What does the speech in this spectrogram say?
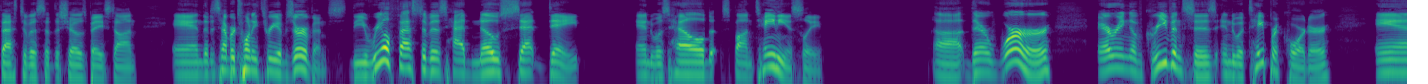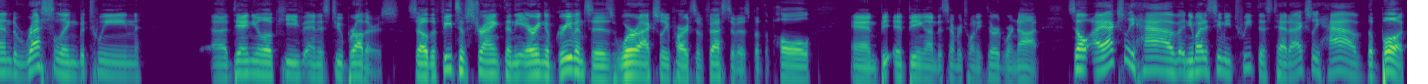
Festivus that the show's based on, and the December 23 observance. The real Festivus had no set date and was held spontaneously. Uh, there were airing of grievances into a tape recorder and wrestling between uh, Daniel O'Keefe and his two brothers. So the feats of strength and the airing of grievances were actually parts of Festivus, but the pole and be- it being on December 23rd we're not. So I actually have, and you might have seen me tweet this, Ted, I actually have the book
